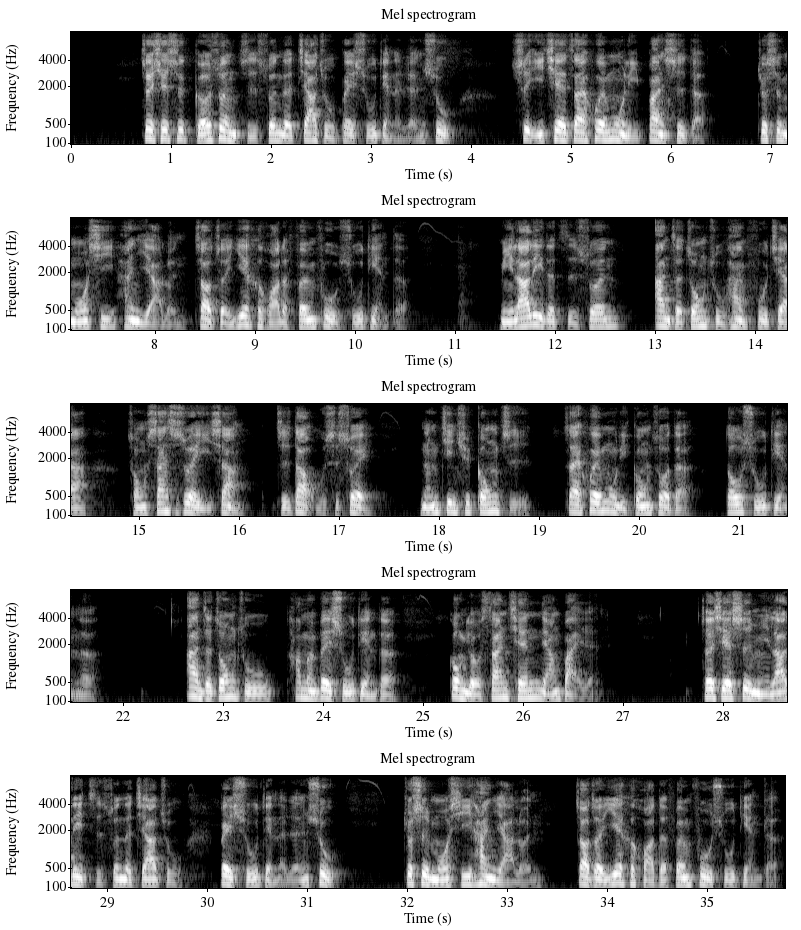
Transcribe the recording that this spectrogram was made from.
这些是格顺子孙的家族被数点的人数，是一切在会幕里办事的，就是摩西和亚伦照着耶和华的吩咐数点的。米拉利的子孙按着宗族和富家，从三十岁以上直到五十岁能进去公职，在会幕里工作的，都数点了。按着宗族，他们被数点的共有三千两百人。这些是米拉利子孙的家族被数点的人数，就是摩西和亚伦照着耶和华的吩咐数点的。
